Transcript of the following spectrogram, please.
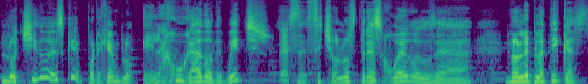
lo chido es que, por ejemplo, él ha jugado The Witch. Se, se echó los tres juegos, o sea, no le platicas.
